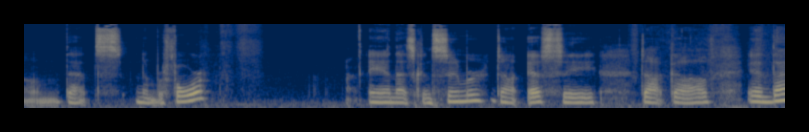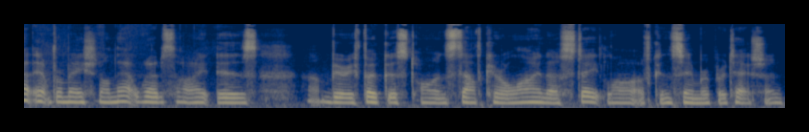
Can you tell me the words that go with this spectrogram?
Um, that's number four, and that's consumer.sc.gov. And that information on that website is um, very focused on South Carolina state law of consumer protection.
